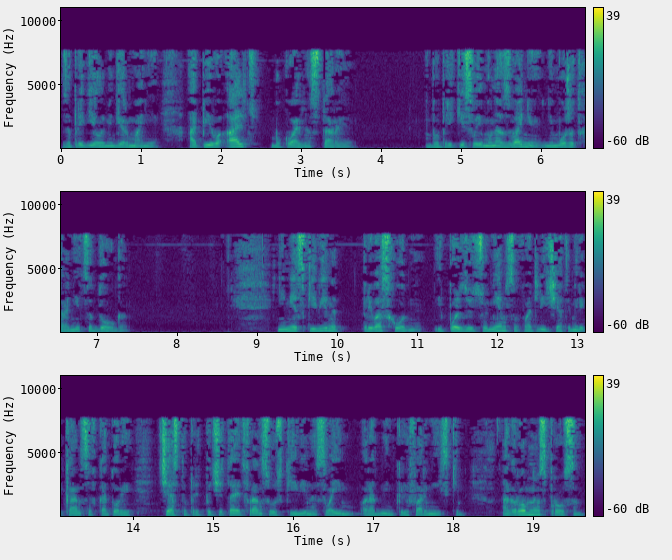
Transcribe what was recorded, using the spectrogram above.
за пределами Германии, а пиво «Альт», буквально старое, вопреки своему названию, не может храниться долго. Немецкие вина превосходны и пользуются у немцев, в отличие от американцев, которые часто предпочитают французские вина своим родным калифорнийским, огромным спросом,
